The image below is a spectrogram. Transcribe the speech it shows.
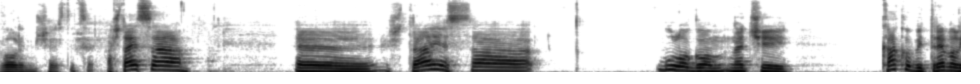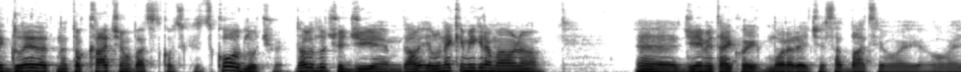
volim šestice. A šta je sa e, šta je sa ulogom, znači kako bi trebali gledat na to kad ćemo baciti kockice? Ko odlučuje? Da li odlučuje GM? Da li, ili u nekim igrama ono e, GM je taj koji mora reći sad baci ovaj, ovaj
